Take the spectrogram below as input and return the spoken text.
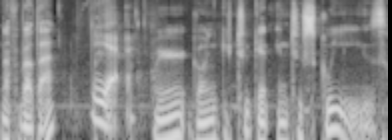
enough about that. yeah. We're going to get into squeeze.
